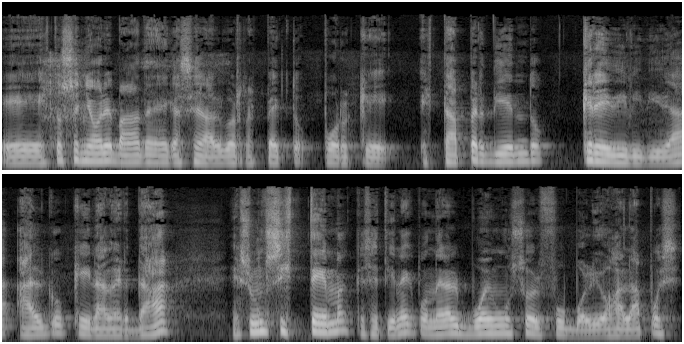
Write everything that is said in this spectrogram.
eh, estos señores van a tener que hacer algo al respecto porque está perdiendo credibilidad, algo que la verdad es un sistema que se tiene que poner al buen uso del fútbol y ojalá pues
